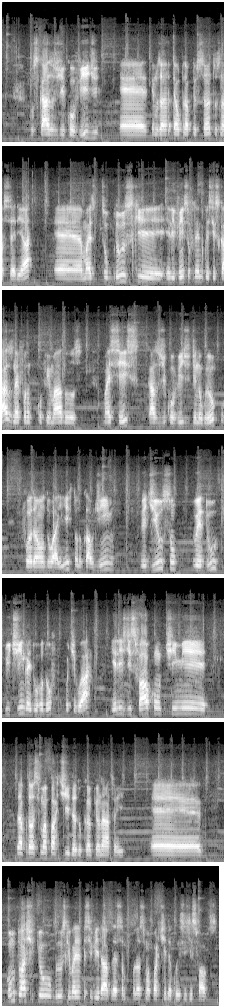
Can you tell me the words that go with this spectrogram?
os casos de Covid. É, temos até o próprio Santos na Série A. É, mas o Brusque ele vem sofrendo com esses casos, né? Foram confirmados mais seis casos de Covid no grupo. Foram do Ayrton, do Claudinho, do Edilson, do Edu, do Itinga e do Rodolfo Potiguar. E eles desfalcam o time para a próxima partida do campeonato aí. É... Como tu acha que o Brusque vai se virar para essa próxima partida com esses desfalques?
